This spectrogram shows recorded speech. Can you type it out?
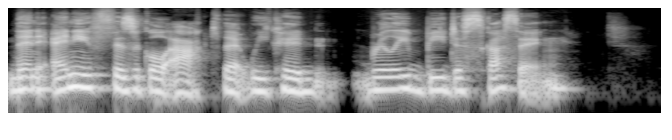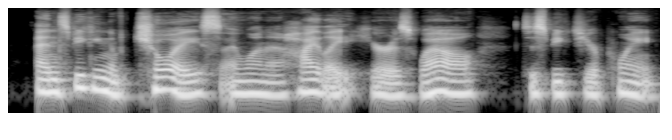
than any physical act that we could really be discussing. And speaking of choice, I want to highlight here as well to speak to your point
